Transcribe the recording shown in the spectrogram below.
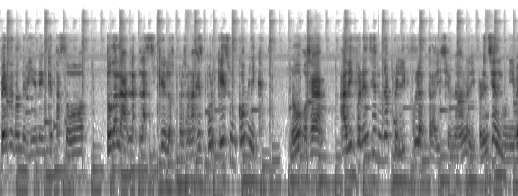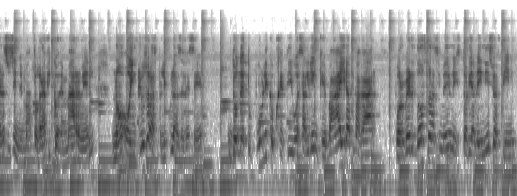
ver de dónde vienen, qué pasó, toda la, la, psique de los personajes, porque es un cómic, ¿no? O sea, a diferencia de una película tradicional, a diferencia del universo cinematográfico de Marvel, ¿no? O incluso las películas de DC, donde tu público objetivo es alguien que va a ir a pagar por ver dos horas y media una historia de inicio a fin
